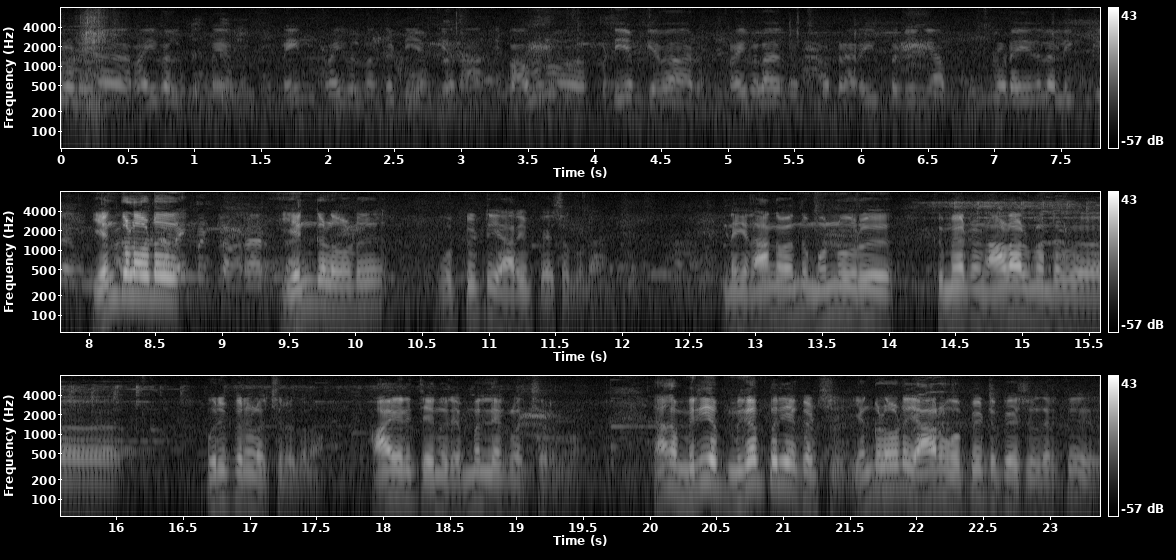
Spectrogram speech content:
உங்களுடைய ரைவல் மெயின் ரைவல் வந்து டிஎம்கே தான். இப்போ அவரும் டிஎம்கேவா ரைவலாக சொல்றாரு இப்போ நீங்க அப்ப உங்களுடைய இதுல லிங்க்ல எங்களோடு- எங்களோடு ஒப்பிட்டு யாரையும் பேசக்கூடாது. இன்றைக்கி நாங்கள் வந்து முந்நூறுக்கு மேற்பட்ட நாடாளுமன்ற உறுப்பினர்கள் வச்சுருக்கிறோம். ஆயிரத்தி ஐநூறு எம்எல்ஏக்கள் வச்சுருக்கோம் நாங்கள் மிக மிகப்பெரிய கட்சி. எங்களோடு யாரும் ஒப்பிட்டு பேசுவதற்கு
